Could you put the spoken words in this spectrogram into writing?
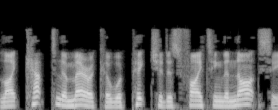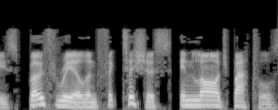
like Captain America were pictured as fighting the Nazis, both real and fictitious, in large battles.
